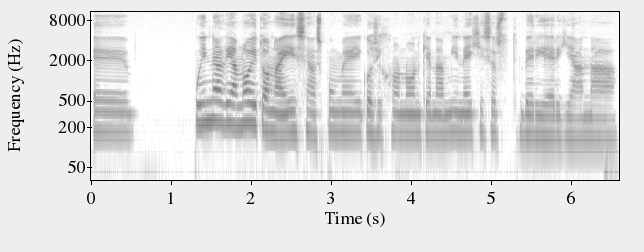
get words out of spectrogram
ε, που είναι αδιανόητο να είσαι ας πούμε 20 χρονών και να μην έχεις έστω την περιέργεια να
